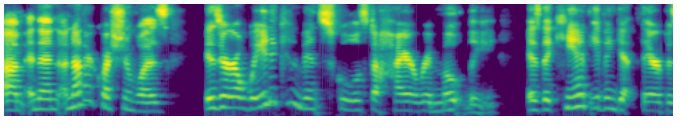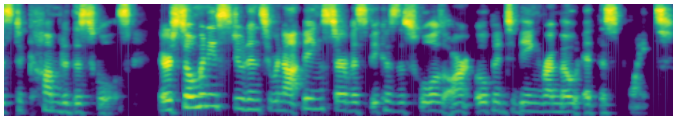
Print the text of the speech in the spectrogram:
Um, and then another question was Is there a way to convince schools to hire remotely as they can't even get therapists to come to the schools? There are so many students who are not being serviced because the schools aren't open to being remote at this point.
